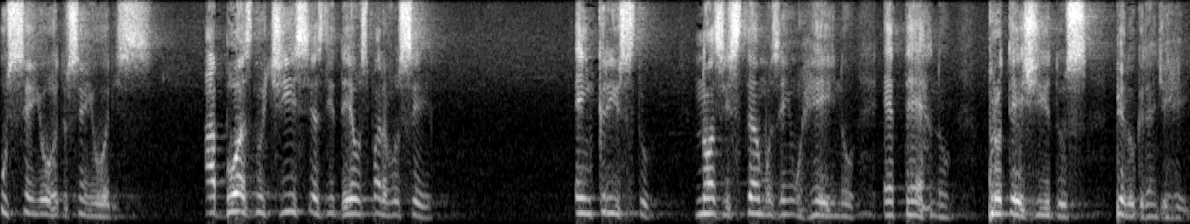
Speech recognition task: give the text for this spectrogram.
o Senhor dos senhores. Há boas notícias de Deus para você. Em Cristo, nós estamos em um reino eterno, protegidos pelo grande rei.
